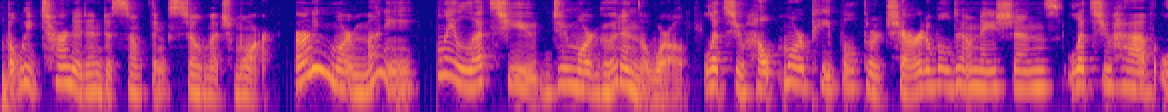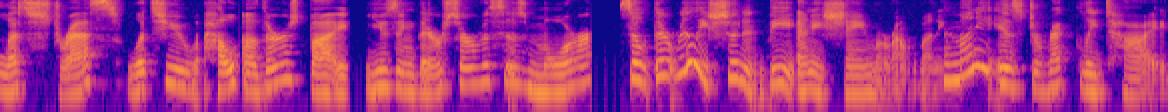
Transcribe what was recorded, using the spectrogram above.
but we turn it into something so much more. Earning more money only lets you do more good in the world, lets you help more people through charitable donations, lets you have less stress, lets you help others by using their services more. So there really shouldn't be any shame around money. Money is directly tied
